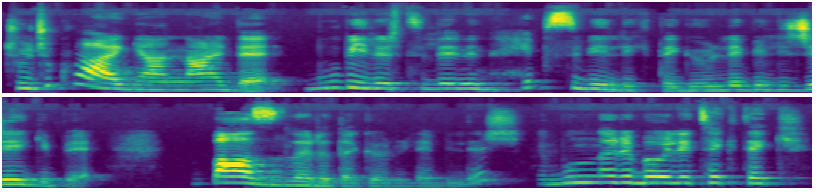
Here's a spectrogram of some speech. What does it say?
Çocuk ve ergenlerde bu belirtilerin hepsi birlikte görülebileceği gibi bazıları da görülebilir. Bunları böyle tek tek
